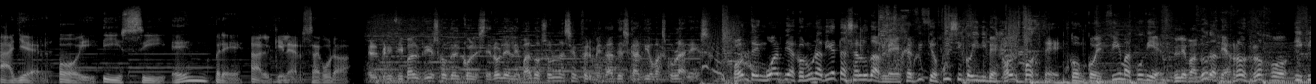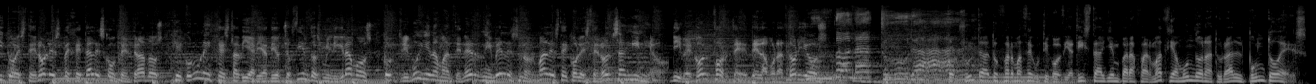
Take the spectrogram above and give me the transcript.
Ayer, hoy y siempre. Alquiler Seguro. El principal riesgo del colesterol elevado son las enfermedades cardiovasculares. Ponte en guardia con una dieta saludable ejercicio físico y Nivecol Forte, con coenzima Q10, levadura de arroz rojo y fitoesteroles vegetales concentrados que con una ingesta diaria de 800 miligramos contribuyen a mantener niveles normales de colesterol sanguíneo. Nivecol Forte, de Laboratorios Mundo Natural. Consulta a tu farmacéutico dietista y en parafarmaciamundonatural.es.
